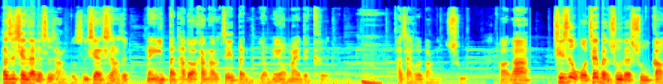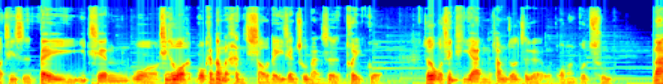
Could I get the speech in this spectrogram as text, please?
但是现在的市场不是，现在市场是每一本他都要看看这一本有没有卖的可能，嗯，他才会帮你出。好，那其实我这本书的书稿其实被一间我其实我我跟他们很熟的一间出版社退过，就是我去提案，他们说这个我们不出，那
